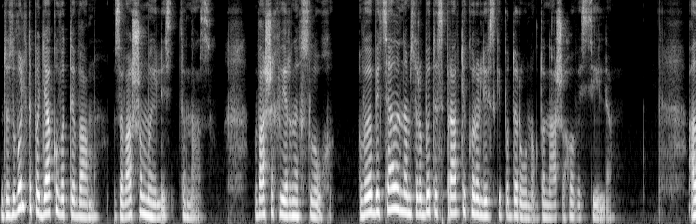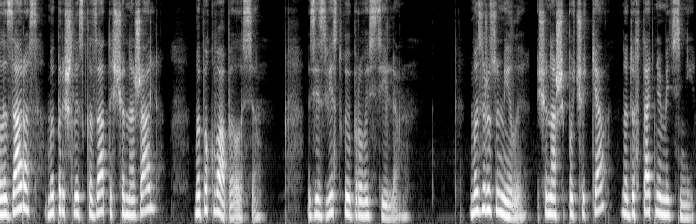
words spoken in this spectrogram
дозвольте подякувати вам за вашу милість до нас, ваших вірних слуг. Ви обіцяли нам зробити справді королівський подарунок до нашого весілля. Але зараз ми прийшли сказати, що, на жаль, ми поквапилися зі звісткою про весілля. Ми зрозуміли, що наші почуття недостатньо міцні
